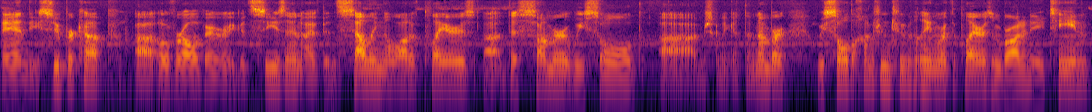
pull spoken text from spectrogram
and the Super Cup. Uh, overall, very very good season. I've been selling a lot of players. Uh, this summer, we sold. Uh, I'm just going to get the number. We sold 102 million worth of players and brought in 18.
